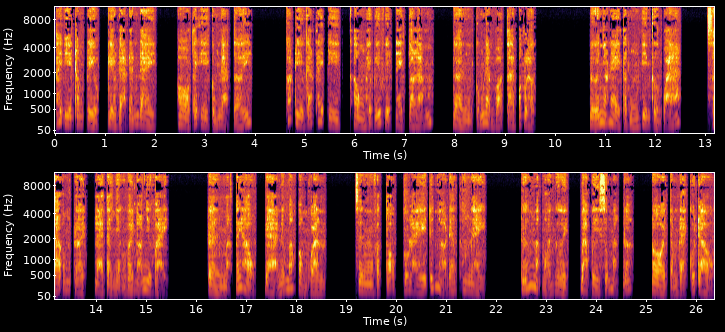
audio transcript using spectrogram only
Thái y trong triều đều đã đến đây, hồ Thái y cũng đã tới. Có điều các Thái y không hiểu biết việc này cho lắm, nên cũng đành bỏ tài bất lực. Đứa nhỏ này thật kiên cường quá, sao ông trời lại tàn nhẫn với nó như vậy? Trên mặt Thái hậu đã nước mắt vòng quanh, xin Phật tổ cứu lấy đứa nhỏ đáng thương này. Đứng mặt mọi người, ba quỳ xuống mặt đất, rồi chậm rãi cúi đầu.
